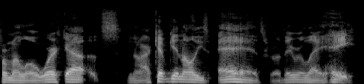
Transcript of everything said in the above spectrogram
for my little workouts. You know, I kept getting all these ads, bro. They were like, "Hey,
